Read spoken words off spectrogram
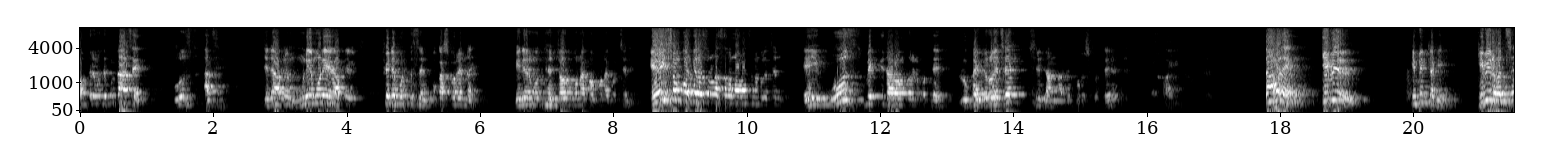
অন্তরের মধ্যে কোনটা আছে? উজ আছে। যেটা আপনি মনে মনে আপনি ফেটে পড়তেছেন, প্রকাশ করেন নাই। মিনের মধ্যে জল্পনা কল্পনা করছেন। এই সম্পর্কে রসুল্লাহ ওয়াসাল্লাম বলেছেন, এই উজ ব্যক্তি যার অন্তরের মধ্যে লুকায়িত রয়েছে, সে জান্নাতে প্রবেশ করতে। তাহলে কিবির কিবিরটা কি? কিবির হচ্ছে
